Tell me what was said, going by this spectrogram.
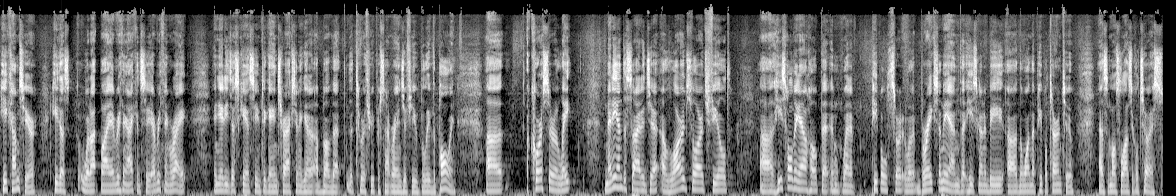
He comes here, he does what I, by everything I can see, everything right, and yet he just can't seem to gain traction and get above that the two or three percent range if you believe the polling. Uh, of course, there are late, many undecided yet, a large, large field. Uh, he's holding out hope that when it people sort of, when it breaks in the end, that he's going to be uh, the one that people turn to as the most logical choice,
